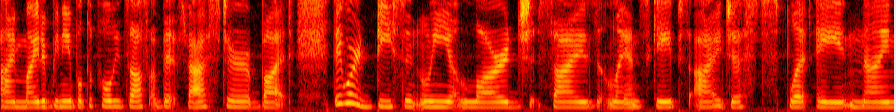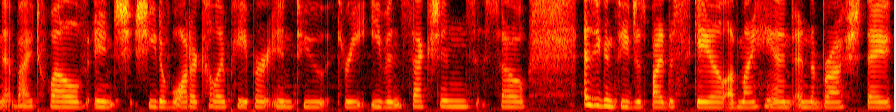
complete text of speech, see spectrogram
I might have been able to pull these off a bit faster, but they were decently large size landscapes. I just split a 9 by 12 inch sheet of watercolor paper into three even sections. So as you can see just by the scale of my hand and the brush, they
